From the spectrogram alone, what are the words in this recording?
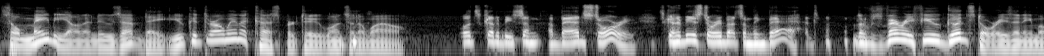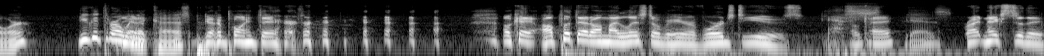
So maybe on a news update, you could throw in a cusp or two once in a while. Well, it's got to be some a bad story. It's got to be a story about something bad. There's very few good stories anymore. You could throw in a cusp. got a point there. okay, I'll put that on my list over here of words to use. Yes. Okay. Yes. right next to the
